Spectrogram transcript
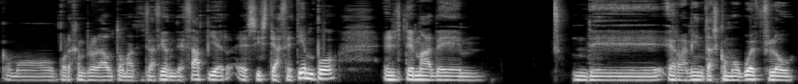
como por ejemplo la automatización de Zapier existe hace tiempo, el tema de, de herramientas como Webflow,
